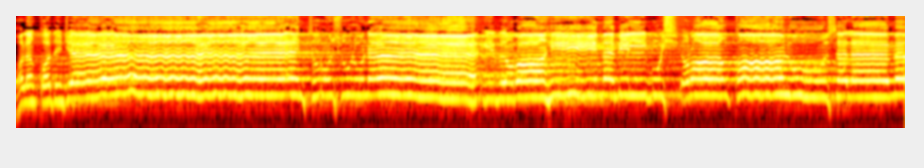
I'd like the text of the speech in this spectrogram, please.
ولقد جاءت رسلنا إبراهيم بالبشرى قالوا سلاما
